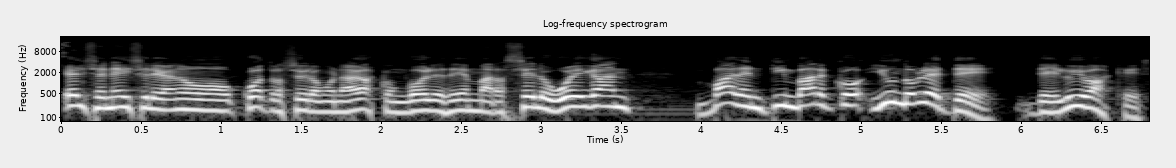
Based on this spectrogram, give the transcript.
El Ceney se le ganó 4-0 a Monagas con goles de Marcelo Weigan, Valentín Barco y un doblete de Luis Vázquez.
